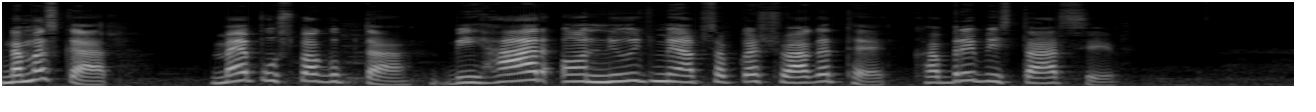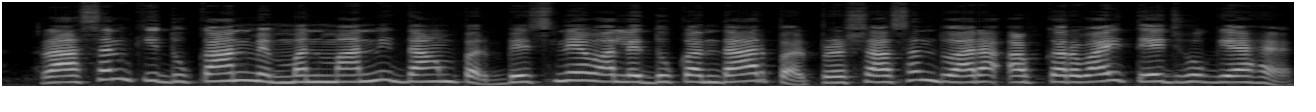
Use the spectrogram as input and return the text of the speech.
नमस्कार, मैं पुष्पा गुप्ता, बिहार ऑन न्यूज़ में आप सबका स्वागत है खबरें विस्तार से। राशन की दुकान में मनमानी दाम पर बेचने वाले दुकानदार पर प्रशासन द्वारा अब कार्रवाई तेज हो गया है।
